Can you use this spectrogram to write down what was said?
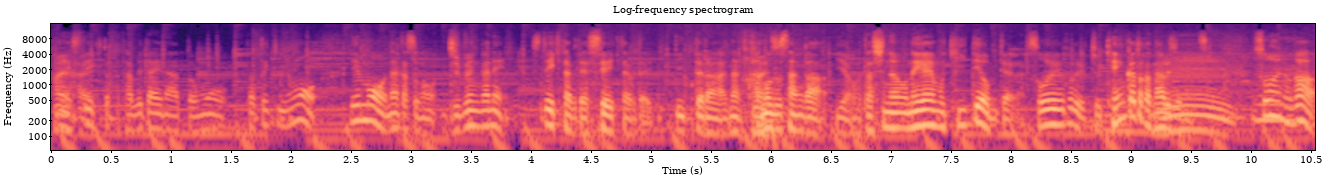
はい。ステーキとか食べたいなと思った時にもでもなんかその自分がねステーキ食べたいステーキ食べたいって言ったらなんか彼女さんが、い、や私のお願いも聞いてよみたいなそういうことでちょっと喧嘩とかなるじゃないですか。うん。そういうのが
